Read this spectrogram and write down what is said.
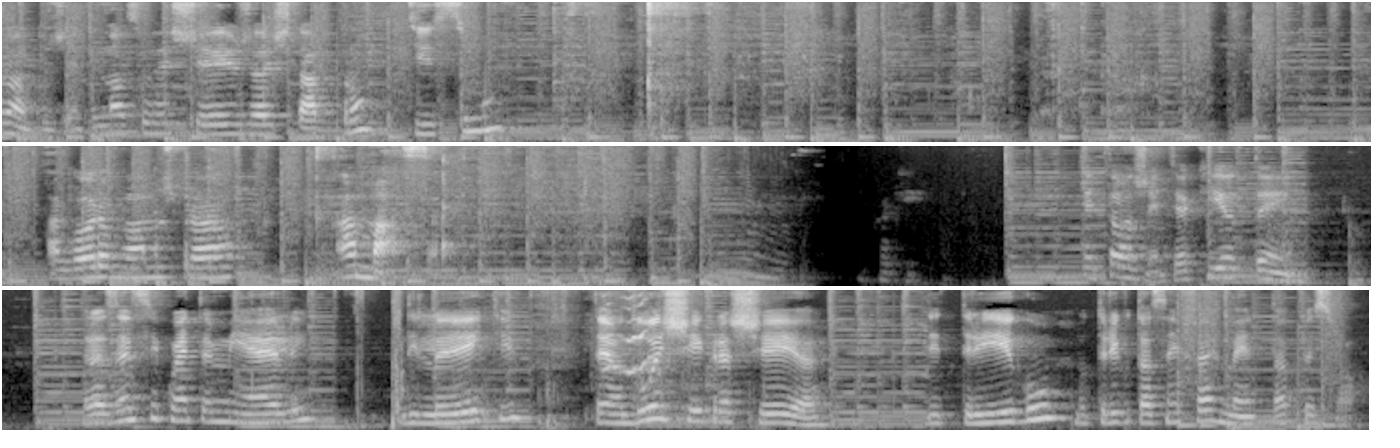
Pronto, gente, nosso recheio já está prontíssimo. Agora vamos para a massa. Então, gente, aqui eu tenho 350 ml de leite, tenho duas xícaras cheias de trigo, o trigo tá sem fermento, tá, pessoal?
